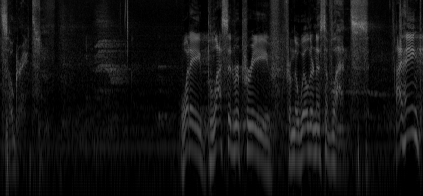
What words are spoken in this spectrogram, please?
so great. What a blessed reprieve from the wilderness of Lent. I think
